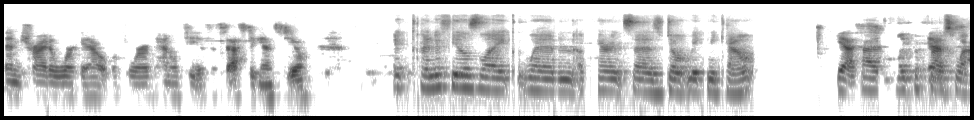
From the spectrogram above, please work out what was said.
and try to work it out before a penalty is assessed against you. It kind of feels like when a parent says, "Don't make me count." Yes. like the first yes. whack.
